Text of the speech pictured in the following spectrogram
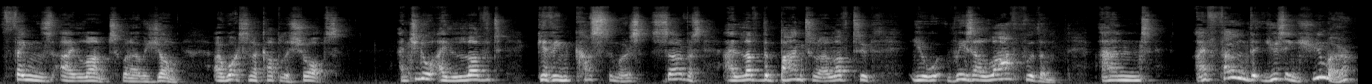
things I learnt when I was young, I worked in a couple of shops, and you know, I loved giving customers service. I loved the banter. I loved to, you know, raise a laugh with them. And I found that using humour,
